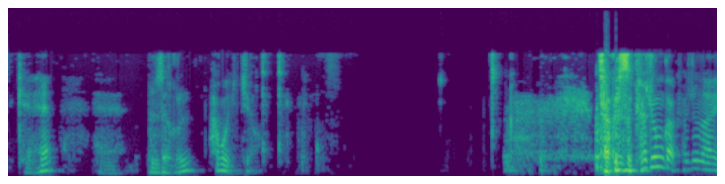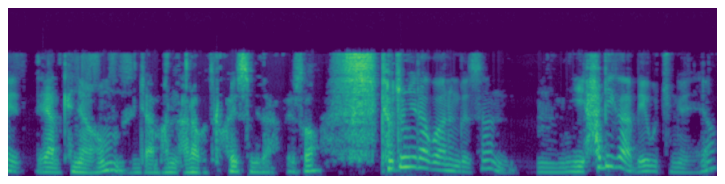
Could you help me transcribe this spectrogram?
이렇게 에, 분석을 하고 있죠. 자, 그래서 표준과 표준화에 대한 개념 이제 한번 알아보도록 하겠습니다. 그래서 표준이라고 하는 것은 음, 이 합의가 매우 중요해요.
